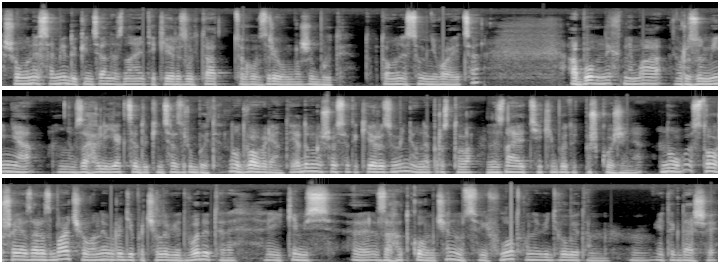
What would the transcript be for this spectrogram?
що вони самі до кінця не знають, який результат цього взриву може бути. Тобто вони сумніваються, або в них нема розуміння взагалі, як це до кінця зробити. Ну, два варіанти. Я думаю, що все таке розуміння, вони просто не знають, які будуть пошкодження. Ну, з того, що я зараз бачу, вони вроді почали відводити якимось е, загадковим чином свій флот, вони відвели там і так далі.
